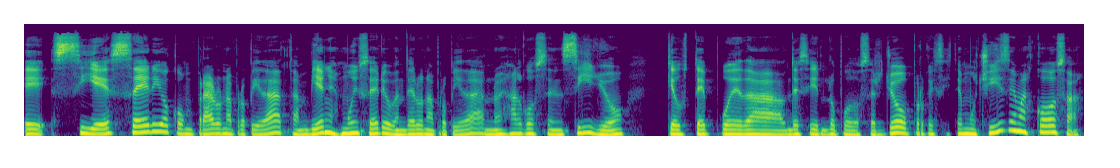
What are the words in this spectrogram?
eh, si es serio comprar una propiedad, también es muy serio vender una propiedad. No es algo sencillo que usted pueda decir, lo puedo hacer yo, porque existen muchísimas cosas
